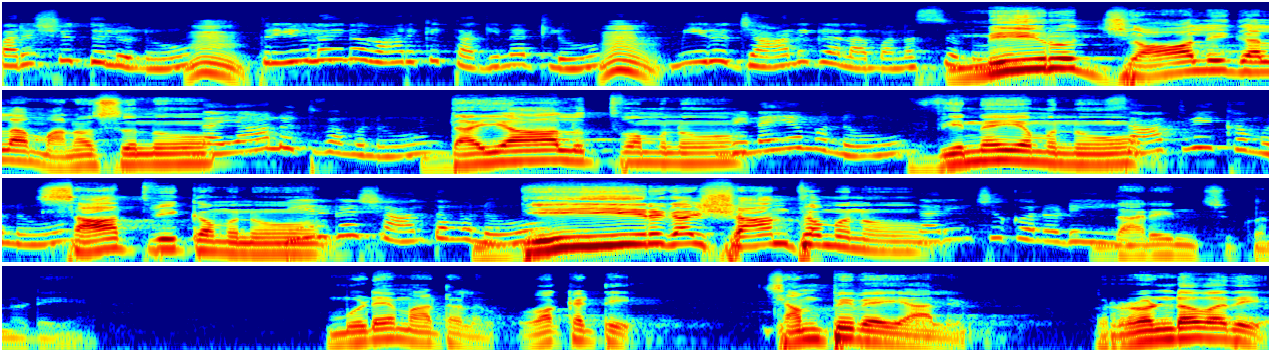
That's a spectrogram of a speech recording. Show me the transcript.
పరిశుద్ధులను ప్రియులైన వారికి తగినట్లు. మీరు జాలిగల మనస్సును మీరు జాలి గల మనసును దయాలుత్వమును దయాలుత్వమును వినయమును వినయమును సాత్వికమును సాత్వికమును దీర్ఘ శాంతమును దీర్ఘ శాంతమును ధరించుకొనుడి. ధరించుకొనుడి. మూడే మాటలు. ఒకటి చంపివేయాలి. రెండవది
